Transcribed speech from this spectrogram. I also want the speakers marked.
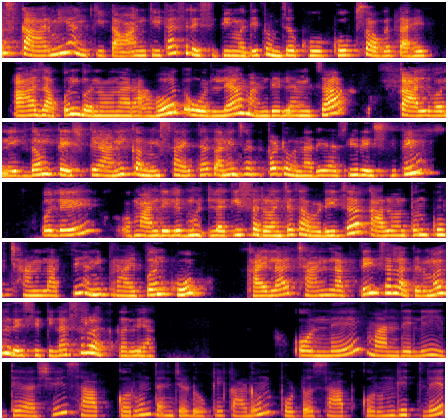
Speaker 1: नमस्कार मी अंकिता. अंकिताच रेसिपीमध्ये तुमचं खूप खूप स्वागत आहे. आज आपण बनवणार आहोत ओरल्या मांदेल्यांचा कालवण. एकदम टेस्टी आणि कमी साहित्यात आणि झटपट होणारी अशी रेसिपी ओले मांदेले म्हटलं की सर्वांच्याच आवडीचं. कालवण पण खूप छान लागते आणि फ्राय पण खूप. खायला छान लागते. चला तर मग रेसिपीला सुरुवात करूया. ओले मांदेली इथे असे साफ करून त्यांचे डोके काढून फोटो साफ करून घेतलेत.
